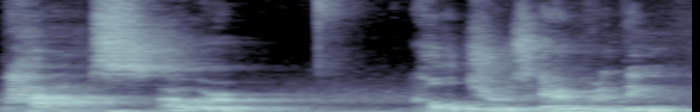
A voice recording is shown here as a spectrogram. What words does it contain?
past, our cultures, everything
